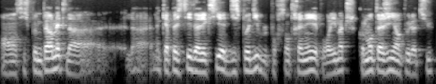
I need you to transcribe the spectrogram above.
en- si je peux me permettre, la, la, la capacité d'Alexis à être disponible pour s'entraîner et pour les matchs? Comment tu agis un peu là-dessus?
